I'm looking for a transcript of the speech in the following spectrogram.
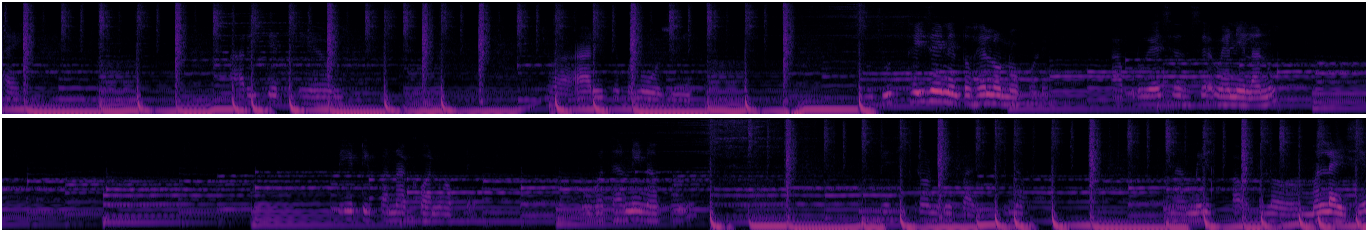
થાય. આ રીતે આ રીતે બનવો જોઈએ. દૂધ થઈ જાય ને તો હેલો ન પડે. આપણું એસેન્સ છે વેનીલાનું ટીપા નાખવાનું આપણે. વધારે નહીં નાખવાનું. બેથી ત્રણ ટીપા enough. મિલ્ક પેલો મલાઈ છે.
